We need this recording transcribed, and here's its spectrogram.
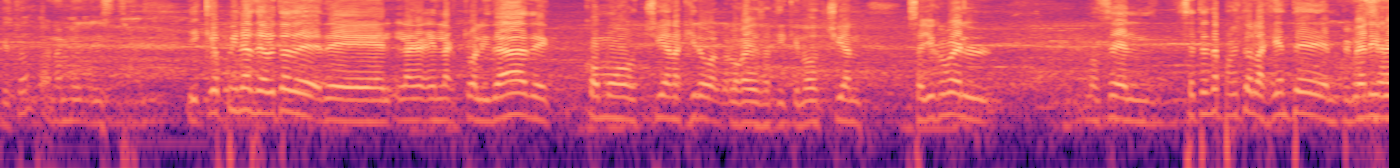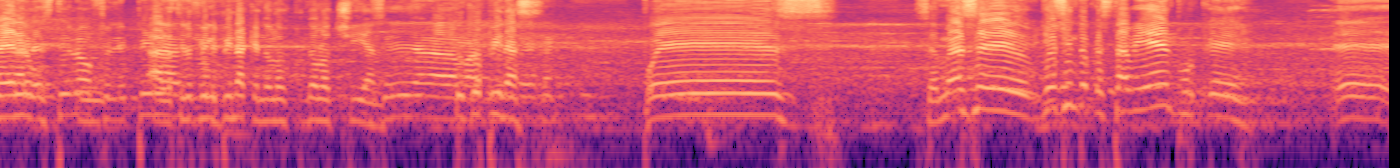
¿Listo? Para mí listo. ¿Y qué opinas de ahorita de, de la, en la actualidad de cómo chían aquí los, los gallos aquí? Que no chían. O sea, yo creo que el, no sé, el 70% de la gente en primer Pues, nivel. al estilo Filipinas, Al estilo. Filipina que no los, no los chían. Sí, nada ¿Tú qué opinas? Pues se me hace, yo siento que está bien porque eh,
